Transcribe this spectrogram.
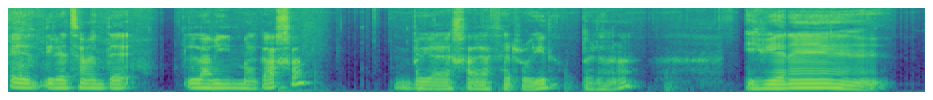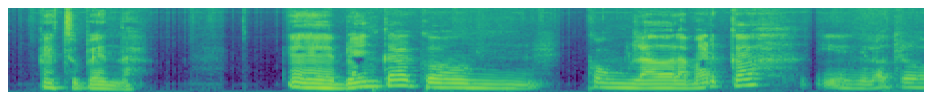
es directamente la misma caja. Voy a dejar de hacer ruido, perdona y viene estupenda. Eh, blanca con, con un lado la marca y en el otro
